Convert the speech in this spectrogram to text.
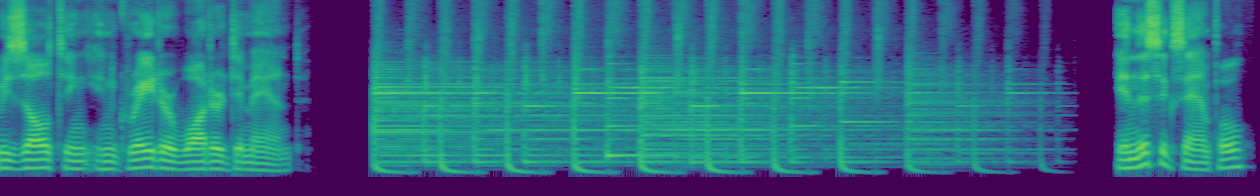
resulting in greater water demand. In this example,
